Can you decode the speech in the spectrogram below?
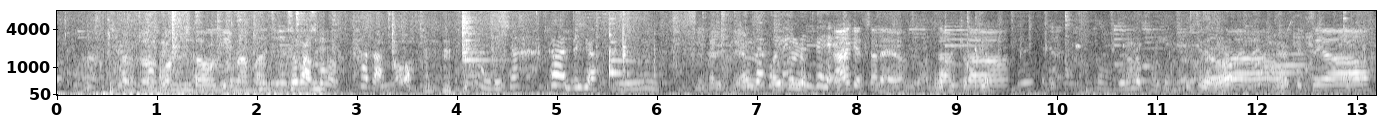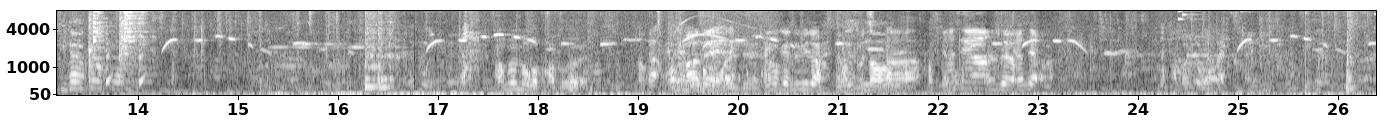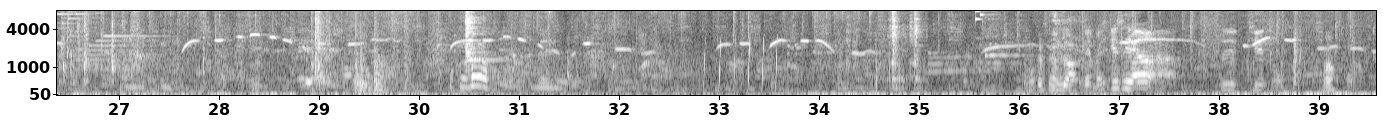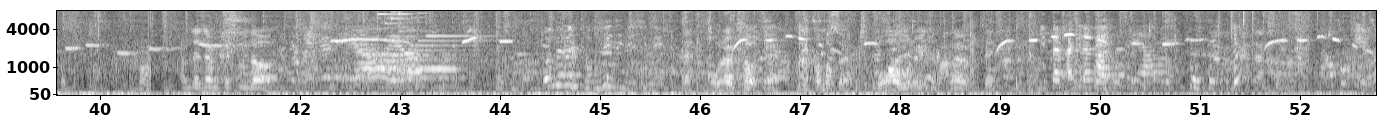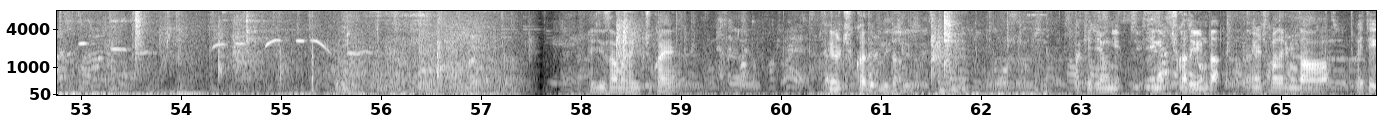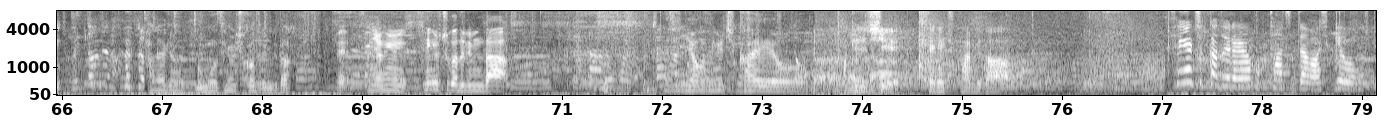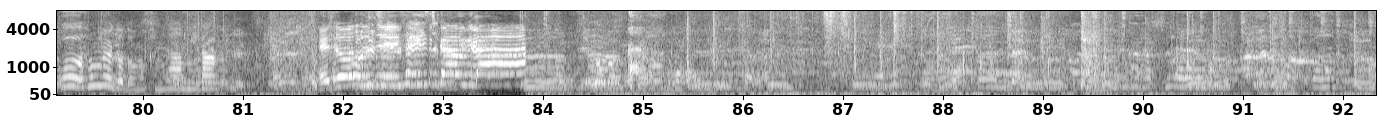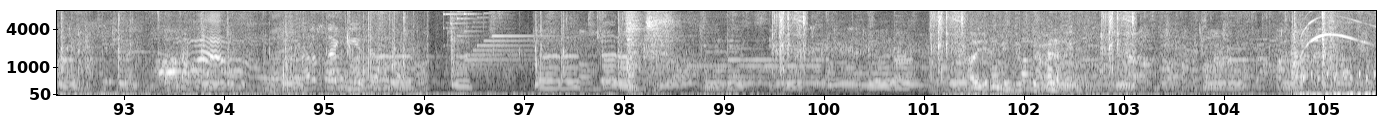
요. 건더기만 많이 해서 저거 안 먹어. 파도 안 먹어. 안 드셔? 파 안 드셔. 아 괜찮아요. 감사합니다. 드세요. 네, 드세요. 밥을 먹어 밥을. 아 네. 잘 먹겠습니다. 잘 먹겠습니다. 안녕하세요. 안녕하세요. 밥 먼저 먹을까요? 잘 먹겠습니다. 네, 맛있게 드세요. 여기 뒤에 통. 어? 감자 잘 먹겠습니다. 오늘은 동태진이시네. 네? 오늘 더 네, 덮었어요. 뭐가 오늘 이렇게 많아요, 근데? 이따 가시라고 드세요. 혜진 사모 생일 축하해. 생일 축하드립니다, 선생님. 박혜진 형님 생일 축하드립니다. 생일 축하드립니다. 화이팅. 한혜경 너무 생일 축하드립니다. 네, 선영 형 생일 축하드립니다. 혜진이 형 생일 축하해요. 박혜진 씨 생일 축하합니다. 생일 축하드려요. 밥차 진짜 맛있게 먹었고 선물도 너무 감사합니다. 에드워드진 생일 축하합니다.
